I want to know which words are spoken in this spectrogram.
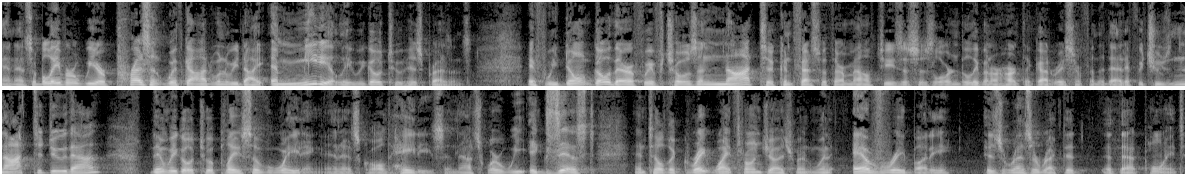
and as a believer, we are present with God when we die. Immediately we go to his presence. If we don't go there, if we've chosen not to confess with our mouth Jesus is Lord and believe in our heart that God raised him from the dead, if we choose not to do that, then we go to a place of waiting, and it's called Hades. And that's where we exist until the great white throne judgment when everybody is resurrected at that point.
